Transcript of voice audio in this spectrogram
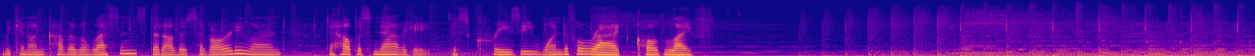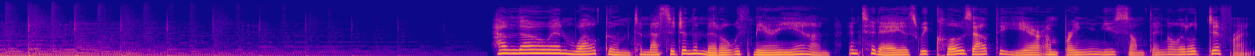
we can uncover the lessons that others have already learned to help us navigate this crazy, wonderful ride called life. Hello and welcome to Message in the Middle with Marianne. And today, as we close out the year, I'm bringing you something a little different.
